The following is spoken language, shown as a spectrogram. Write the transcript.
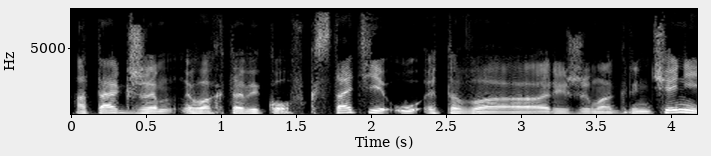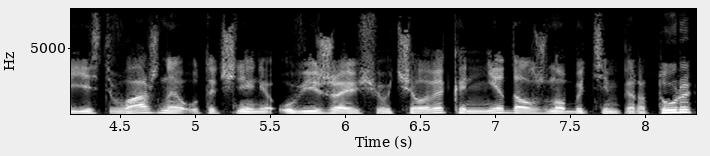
а также вахтовиков. Кстати, у этого режима ограничений есть важное уточнение. У въезжающего человека не должно быть температуры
